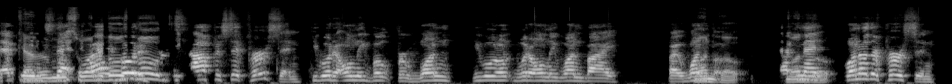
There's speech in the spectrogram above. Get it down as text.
That Kevin means that if I voted votes. for the opposite person, he would only vote for one. He would would only won by by one, One vote. vote. That One meant vote. one other person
